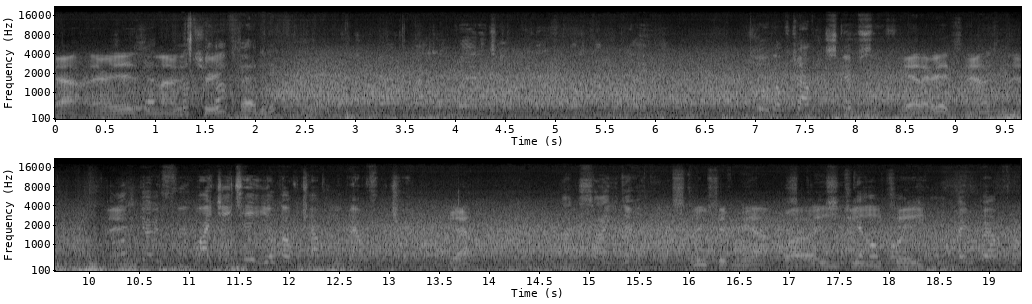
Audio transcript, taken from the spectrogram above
Yeah, there it is, in line with the tree. Fair, did he? Your golf travel exclusive. Yeah, there is now, isn't there? Yeah. want to go through YGT, your golf travel about for the trip. yeah. That's how you do it. Exclusive me up. Exclusive, get YGT. one, Pay the bell for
